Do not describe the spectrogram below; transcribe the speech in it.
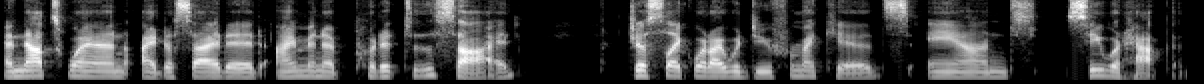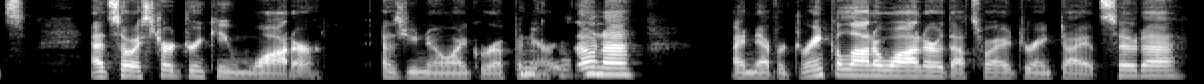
and that's when i decided i'm going to put it to the side just like what I would do for my kids and see what happens. And so I started drinking water. As you know, I grew up in mm-hmm. Arizona. I never drank a lot of water. That's why I drank diet soda.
